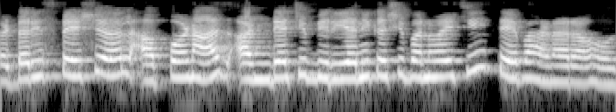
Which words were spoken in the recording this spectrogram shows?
गटरी स्पेशल आपण आज अंड्याची बिर्याणी कशी बनवायची ते पाहणार आहोत.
